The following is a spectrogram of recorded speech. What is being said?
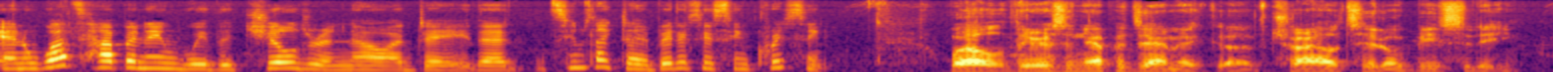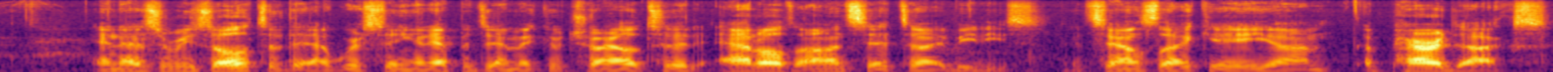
And what's happening with the children nowadays? That seems like diabetes is increasing. Well, there's an epidemic of childhood obesity. And as a result of that, we're seeing an epidemic of childhood adult onset diabetes. It sounds like a, um, a paradox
